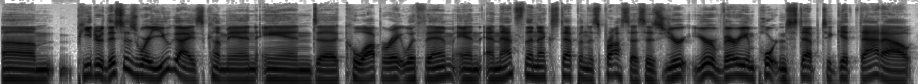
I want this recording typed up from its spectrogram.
Um, Peter, this is where you guys come in and uh, cooperate with them, and and that's the next step in this process. Is you're you're a very important step to get that out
